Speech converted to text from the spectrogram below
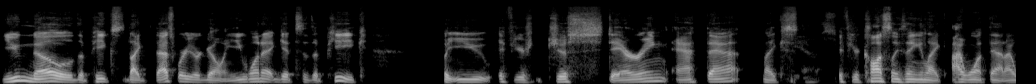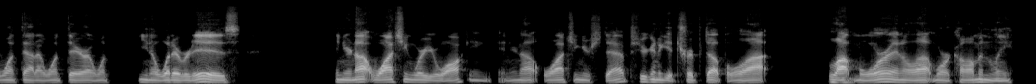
you know the peaks, like that's where you're going. You want to get to the peak, but you if you're just staring at that, like yes if you're constantly thinking like, I want that, I want that, I want there, I want, you know, whatever it is, and you're not watching where you're walking and you're not watching your steps, you're gonna get tripped up a lot a lot mm-hmm. more and a lot more commonly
